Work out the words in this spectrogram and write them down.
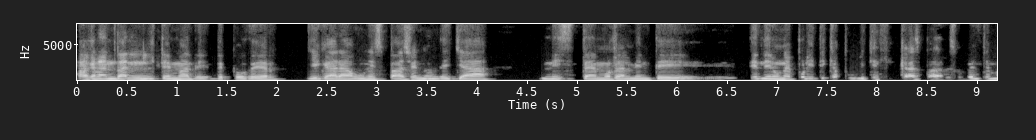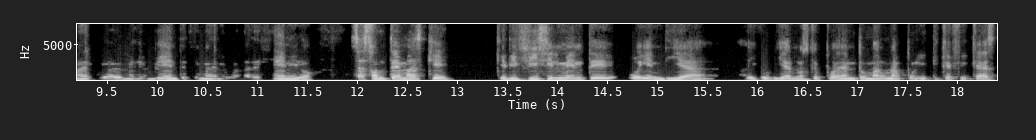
agrandar en el tema de, de, poder llegar a un espacio en donde ya necesitamos realmente tener una política pública eficaz para resolver el tema del cuidado del medio ambiente, el tema de la igualdad de género. O sea, son temas que, que difícilmente hoy en día hay gobiernos que puedan tomar una política eficaz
